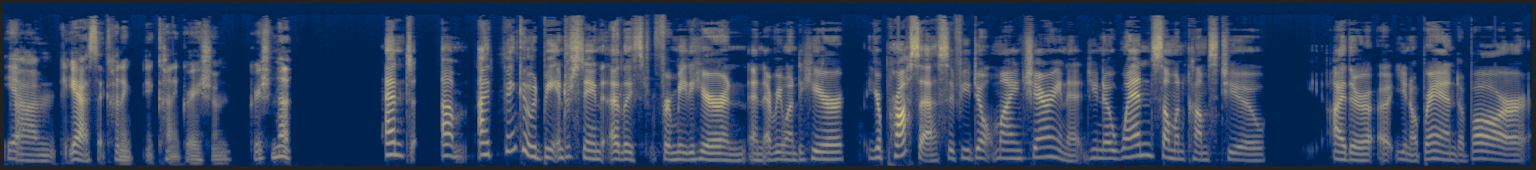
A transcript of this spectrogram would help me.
Yeah. Um, yeah. So it kind of, it kind of grew from, grew from there. And um, I think it would be interesting, at least for me to hear and, and everyone to hear your process, if you don't mind sharing it. You know, when someone comes to you either a, you know brand a bar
